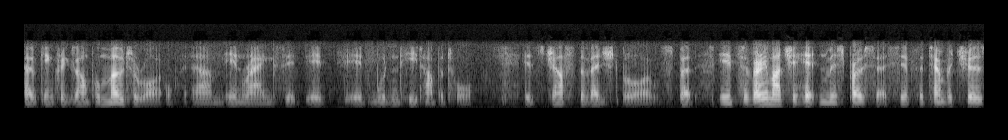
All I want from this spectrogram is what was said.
soaking, for example, motor oil um, in rags. It, it, it wouldn't heat up at all. It's just the vegetable oils. But it's very much a hit and miss process. If the temperature's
